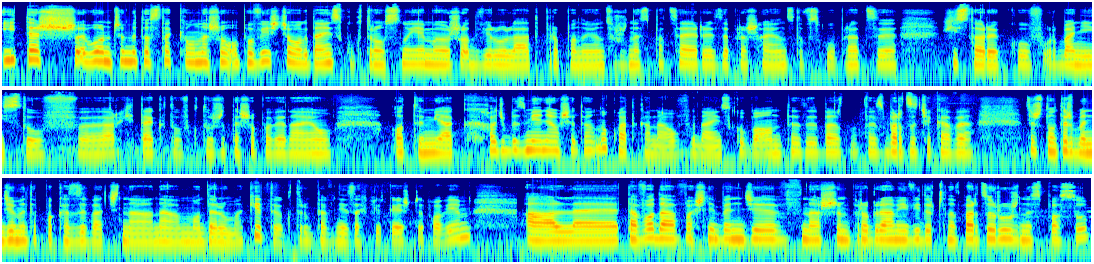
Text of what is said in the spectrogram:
I też łączymy to z taką naszą opowieścią o Gdańsku, którą snujemy już od wielu lat, proponując różne spacery, zapraszając do współpracy historyków, urbanistów, y, architektów, którzy też opowiadają o tym, jak choćby zmieniał się ten układ kanałów w Gdańsku, bo on to, to jest bardzo ciekawe. Zresztą też będziemy to pokazywać na, na modelu makiety, o którym pewnie za chwilkę jeszcze powiem, ale ta woda właśnie będzie w naszym programie widoczna w bardzo różnych różny sposób.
